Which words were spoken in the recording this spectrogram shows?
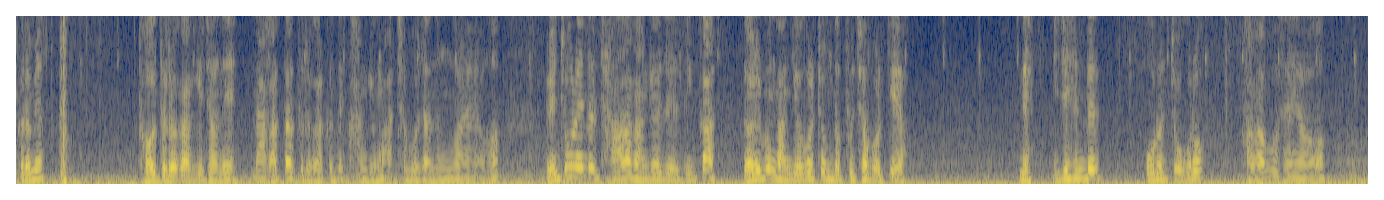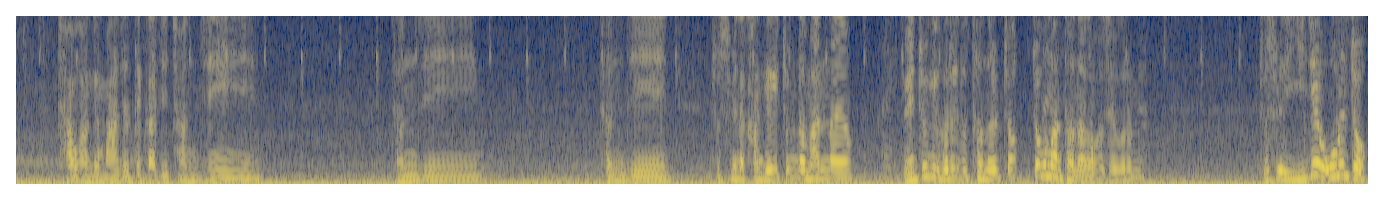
그러면 더 들어가기 전에 나갔다 들어갈 건데 간격 맞춰보자는 거예요. 왼쪽으로 핸들 잘 감겨져 있으니까 넓은 간격을 좀 더 붙여볼게요. 네. 이제 핸들 오른쪽으로 감아보세요. 좌우 간격 맞을 때까지 전진. 전진. 전진. 좋습니다. 간격이 좀 더 맞나요? 네. 왼쪽이 그래도 더 넓죠? 조금만 더 나가보세요, 그러면. 좋습니다. 이제 오른쪽.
